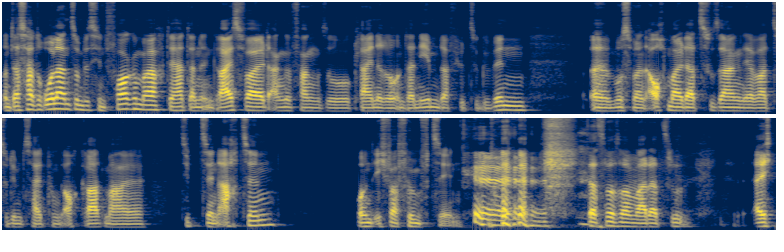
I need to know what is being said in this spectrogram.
Und das hat Roland so ein bisschen vorgemacht. Der hat dann in Greifswald angefangen, so kleinere Unternehmen dafür zu gewinnen. Äh, muss man auch mal dazu sagen, der war zu dem Zeitpunkt auch gerade mal 17, 18 und ich war 15. das muss man mal dazu. Ich,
